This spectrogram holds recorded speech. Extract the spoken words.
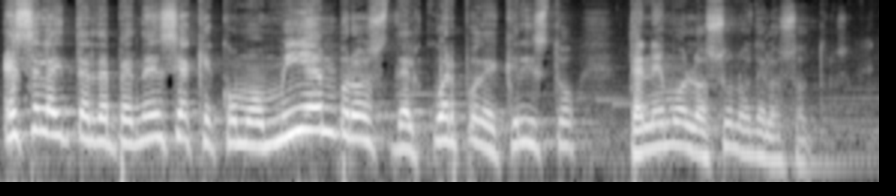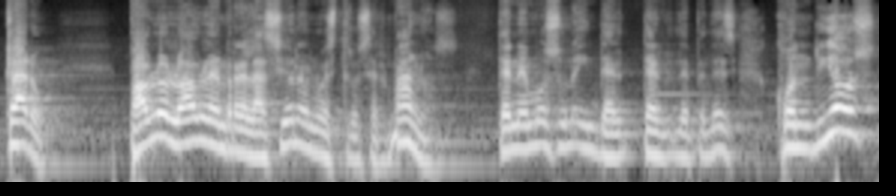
esa es la interdependencia que como miembros del cuerpo de Cristo tenemos los unos de los otros. Claro, Pablo lo habla en relación a nuestros hermanos. Tenemos una interdependencia. Con Dios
